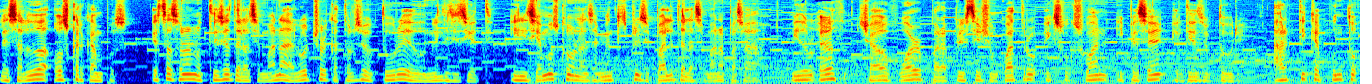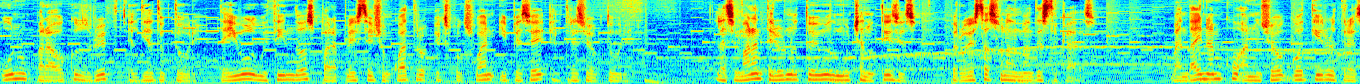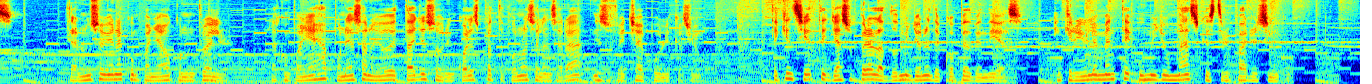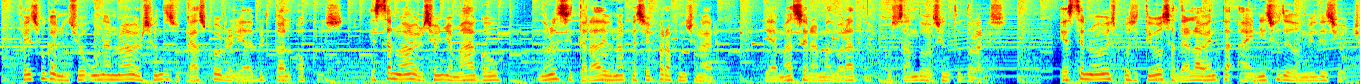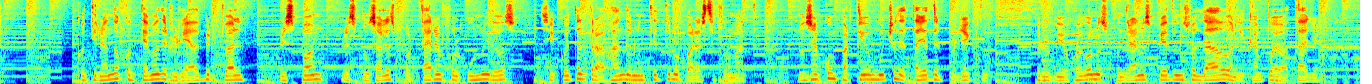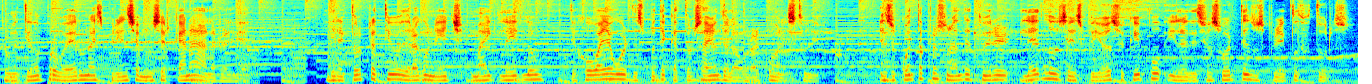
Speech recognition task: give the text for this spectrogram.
Les saluda Oscar Campos. Estas son las noticias de la semana del 8 al 14 de octubre de 2017. Iniciamos con los lanzamientos principales de la semana pasada. Middle Earth Shadow of War para PlayStation 4, Xbox One y PC el 10 de octubre. Arctica.1 para Oculus Rift el 10 de octubre. The Evil Within 2 para PlayStation 4, Xbox One y PC el 13 de octubre. La semana anterior no tuvimos muchas noticias, pero estas son las más destacadas. Bandai Namco anunció God Eater 3. El anuncio viene acompañado con un trailer. La compañía japonesa no dio detalles sobre en cuáles plataformas se lanzará ni su fecha de publicación. Tekken 7 ya supera las 2 millones de copias vendidas, increíblemente un millón más que Street Fighter 5. Facebook anunció una nueva versión de su casco de realidad virtual Oculus. Esta nueva versión llamada Go no necesitará de una PC para funcionar y además será más barata, costando 200 dólares. Este nuevo dispositivo saldrá a la venta a inicios de 2018. Continuando con temas de realidad virtual, Respawn, responsables por Titanfall 1 y 2, se encuentran trabajando en un título para este formato. No se han compartido muchos detalles del proyecto, pero el videojuego nos pondrá en los pies de un soldado en el campo de batalla, prometiendo proveer una experiencia muy cercana a la realidad. El director creativo de Dragon Age, Mike Laidlow, dejó Bioware después de 14 años de laborar con el estudio. En su cuenta personal de Twitter, Laidlow se despidió de su equipo y les deseó suerte en sus proyectos futuros.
